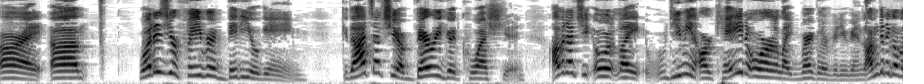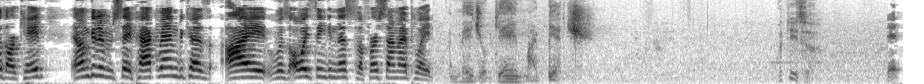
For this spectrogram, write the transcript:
Alright, um, what is your favorite video game? That's actually a very good question. I would actually, or like, do you mean arcade or like regular video games? I'm gonna go with arcade, and I'm gonna say Pac-Man because I was always thinking this the first time I played. I made your game my bitch. What is it? it.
